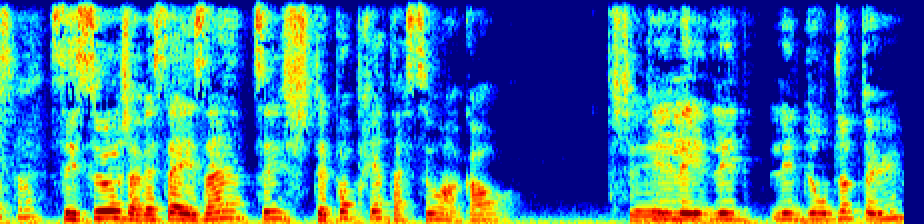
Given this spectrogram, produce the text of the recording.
16 ans. C'est ça, j'avais 16 ans, tu sais, j'étais pas prête à ça encore. Puis les, les, les autres jobs que t'as eu,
